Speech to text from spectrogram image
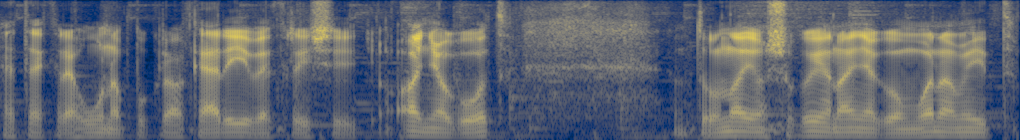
hetekre, hónapokra, akár évekre is egy anyagot. Nem tudom, nagyon sok olyan anyagom van, amit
